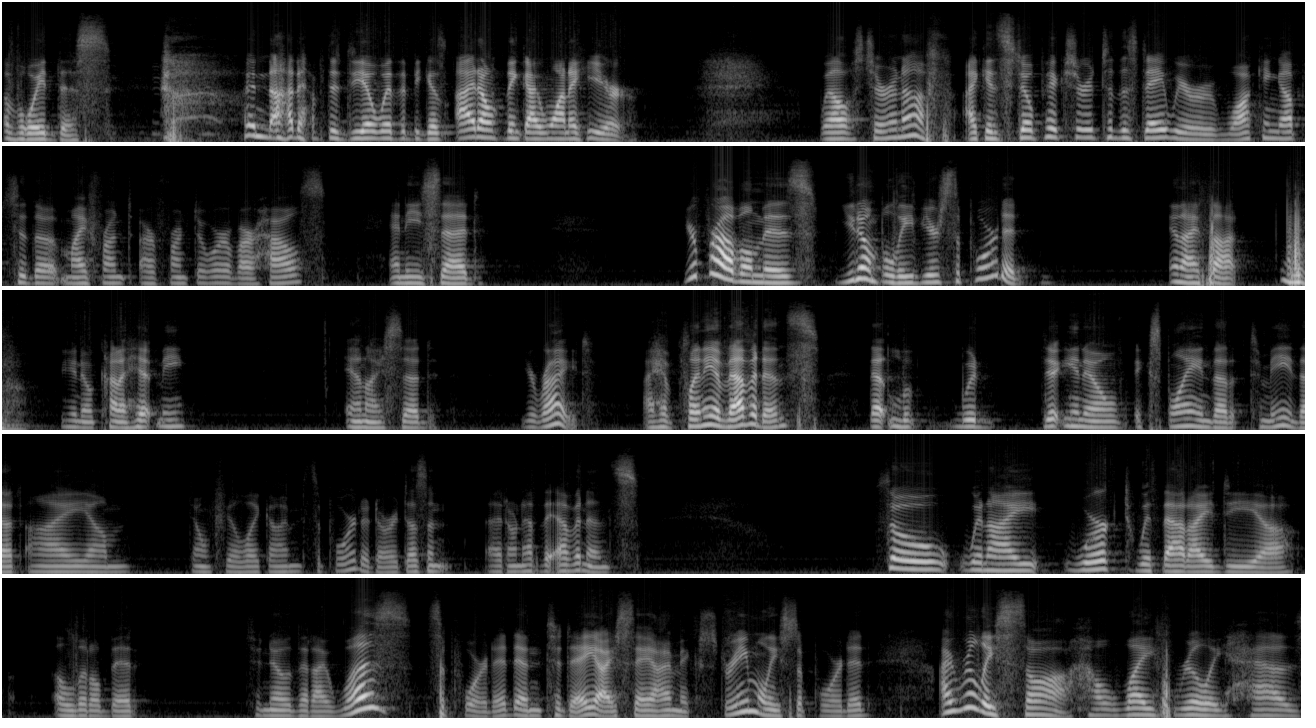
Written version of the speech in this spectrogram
avoid this and not have to deal with it because I don't think I want to hear." Well, sure enough, I can still picture it to this day. We were walking up to the my front our front door of our house, and he said, "Your problem is you don't believe you're supported." And I thought, you know, kind of hit me. And I said, "You're right. I have plenty of evidence that l- would, you know, explain that to me that I um, don't feel like I'm supported, or it doesn't. I don't have the evidence." So when I worked with that idea a little bit to know that I was supported, and today I say I'm extremely supported, I really saw how life really has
